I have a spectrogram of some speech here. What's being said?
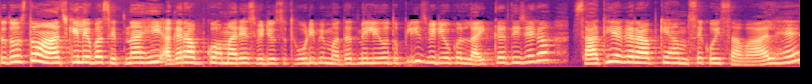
तो दोस्तों, आज के लिए बस इतना ही। अगर आपको हमारे इस वीडियो से थोड़ी भी मदद मिली हो तो प्लीज़ वीडियो को लाइक कर दीजिएगा। साथ ही अगर आपके हमसे कोई सवाल है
